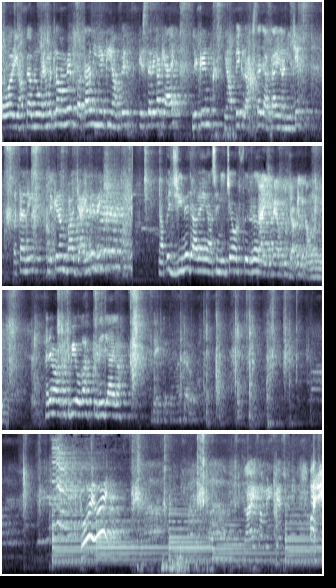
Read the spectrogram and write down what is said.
और यहाँ पे हम लोग हैं मतलब हमें पता नहीं है कि यहाँ पे किस तरह का क्या है लेकिन यहाँ पे एक रास्ता जाता है यहाँ नीचे पता नहीं लेकिन हम बाहर जाएँगे नहीं। यहाँ पे जीने जा रहे हैं यहाँ से नीचे और फिर मैं आपको जाके दिखाऊँगा अरे वहाँ कुछ भी होगा तू नहीं जाएगा। देख के तो ओए ओए। अरे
